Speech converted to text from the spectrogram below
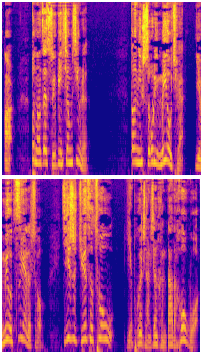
二，不能再随便相信人。当你手里没有权也没有资源的时候，即使决策错误也不会产生很大的后果。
